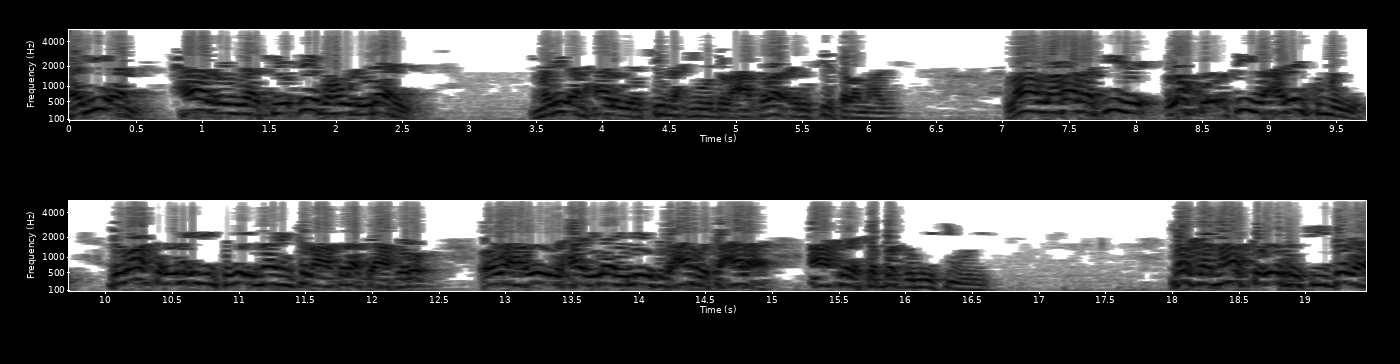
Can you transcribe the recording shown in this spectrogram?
Hanii'an xaal ou yaashiye dhiib howdha ilaahay. Mari'an xaal ou yaashiye maxmuud alcaaqibaa ciribtiisa la mahadi laa larara fiihi fiihi calaykum weye dhibaata ayna idinkaga imaanin fil aakhirati aakhiro. Oo waxa weye waxaa ilaahay leeyahy subxaana watacaala aakhira ka baqi maysin marka naagta oo rashiidada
